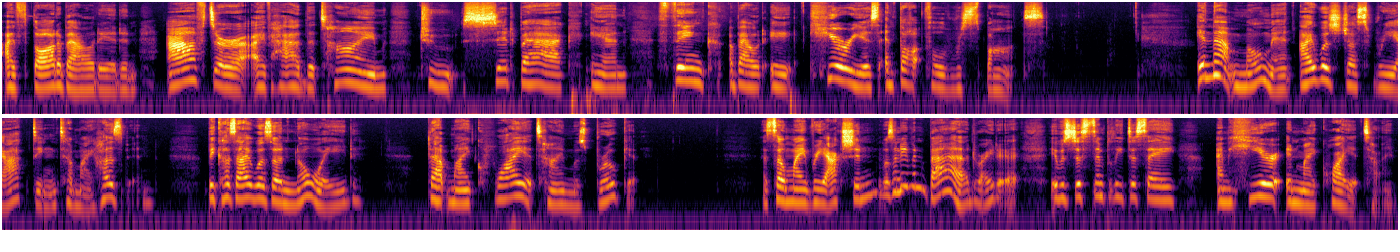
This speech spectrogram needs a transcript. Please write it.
I've thought about it and after I've had the time to sit back and think about a curious and thoughtful response. In that moment, I was just reacting to my husband because I was annoyed that my quiet time was broken. And so my reaction wasn't even bad, right? It was just simply to say, I'm here in my quiet time.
